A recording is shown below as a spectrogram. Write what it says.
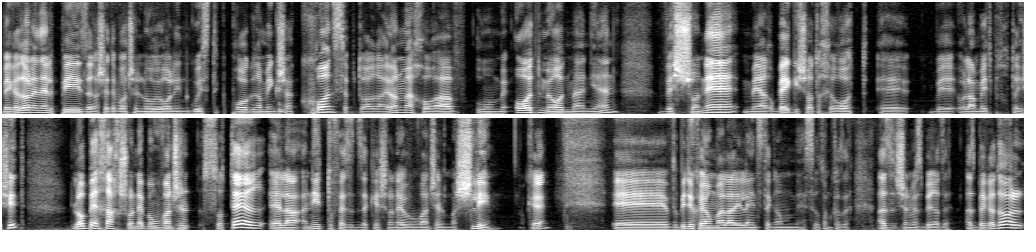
בגדול NLP זה ראשי תיבות של Neuro-Linguistic Programming, שהקונספט או הרעיון מאחוריו הוא מאוד מאוד מעניין ושונה מהרבה גישות אחרות אה, בעולם ההתפתחות האישית. לא בהכרח שונה במובן של סותר, אלא אני תופס את זה כשונה במובן של משלים, אוקיי? אה, ובדיוק היום עלה לי לאינסטגרם אה, סרטון כזה, אז שאני מסביר את זה. אז בגדול,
